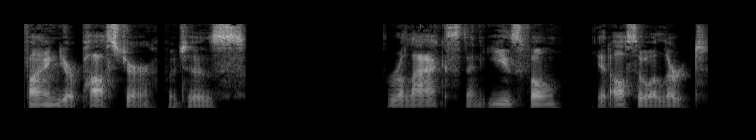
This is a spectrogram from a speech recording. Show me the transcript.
Find your posture, which is relaxed and easeful, yet also alert.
